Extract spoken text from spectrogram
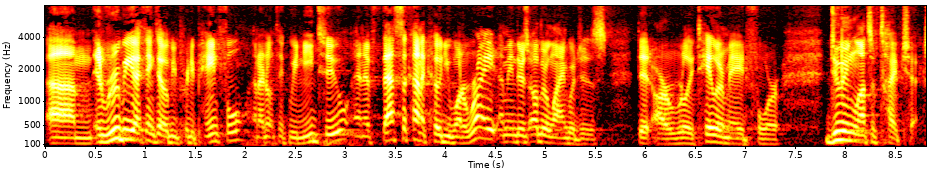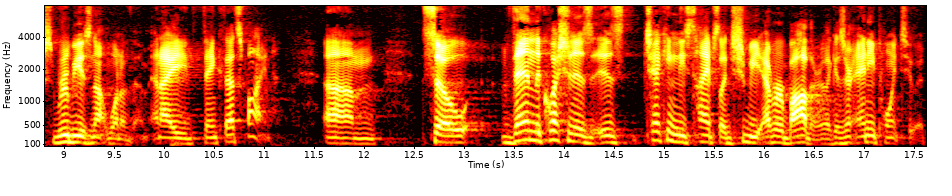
Um, in Ruby, I think that would be pretty painful, and I don't think we need to. And if that's the kind of code you want to write, I mean, there's other languages that are really tailor made for doing lots of type checks. Ruby is not one of them, and I think that's fine. Um, so then the question is is checking these types, like, should we ever bother? Like, is there any point to it?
